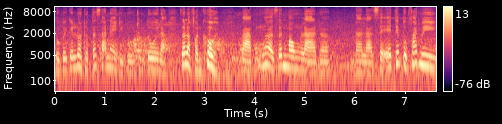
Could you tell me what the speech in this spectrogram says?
đối với cái luật hợp tác xã này thì đối chúng tôi là rất là phấn khởi và cũng à, rất mong là à, là là sẽ tiếp tục phát huy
